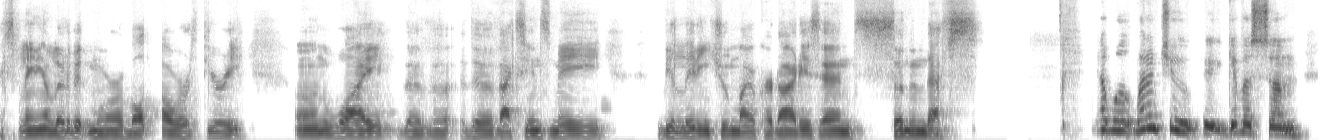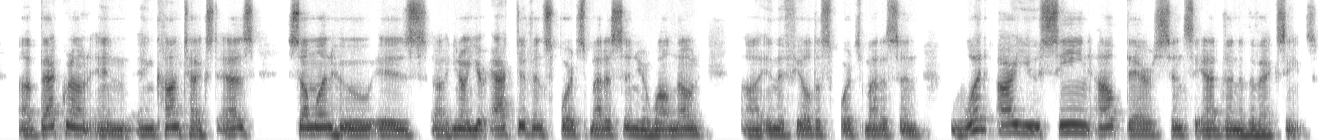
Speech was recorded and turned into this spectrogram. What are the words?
explaining a little bit more about our theory on why the, the vaccines may be leading to myocarditis and sudden deaths. Yeah, well, why don't you uh, give us some uh, background and, and context as someone who is, uh, you know, you're active in sports medicine, you're well known uh, in the field of sports medicine. What are you seeing out there since the advent of the vaccines?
